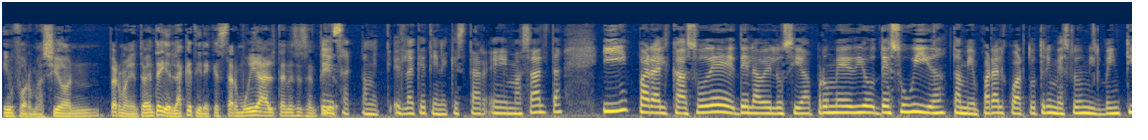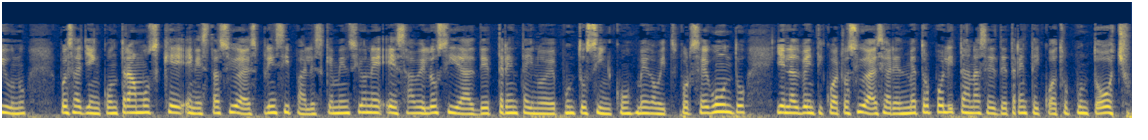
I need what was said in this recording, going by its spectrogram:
información permanentemente y es la que tiene que estar muy alta en ese sentido. Exactamente, es la que tiene que estar eh, más alta. Y para el caso de, de, la velocidad promedio de subida, también para el cuarto trimestre de 2021, pues allí encontramos que en estas ciudades principales que mencioné, esa velocidad de 39.5 megabits por segundo y en las 24 ciudades y áreas metropolitanas es de 34.8,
